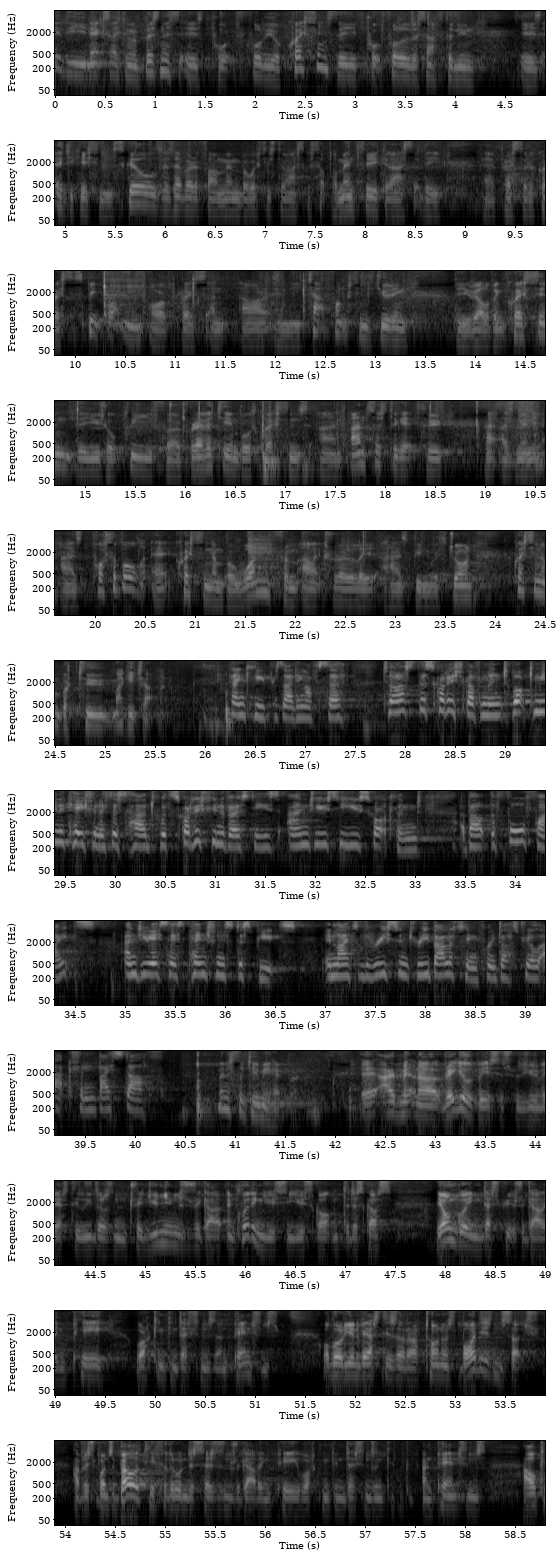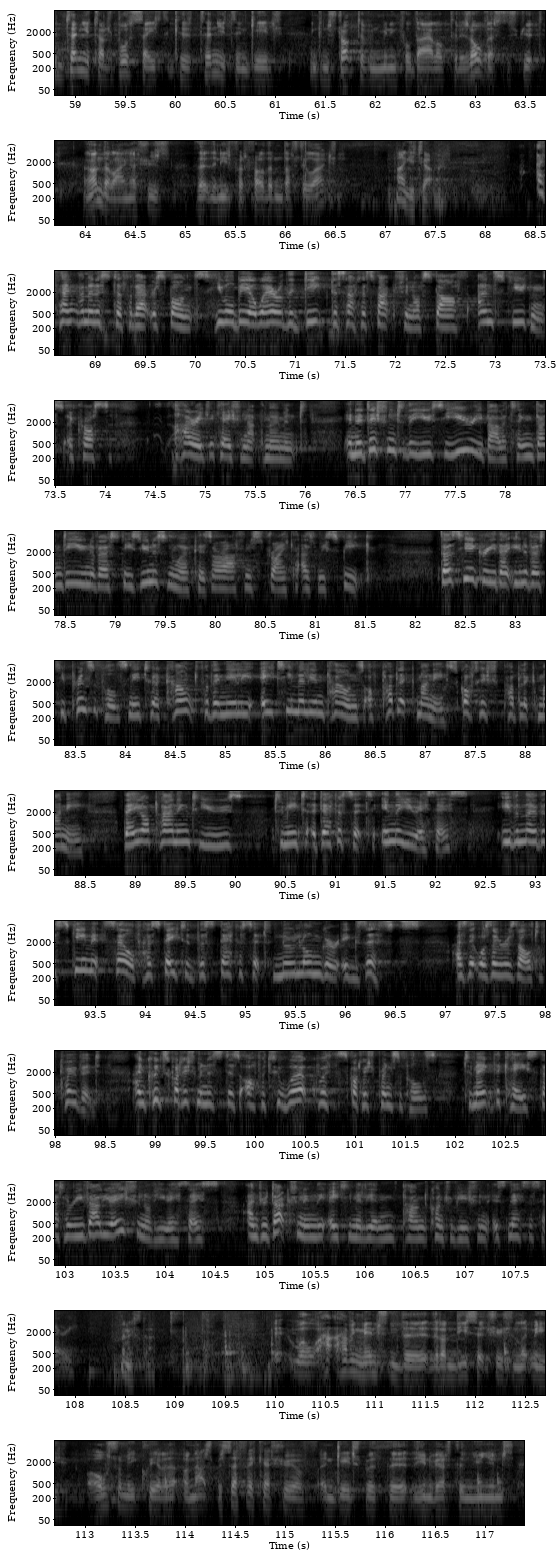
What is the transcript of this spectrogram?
Okay, the next item of business is portfolio questions. The portfolio this afternoon is education and skills. As ever, if a member wishes to ask a supplementary, you could ask that they uh, press the request to speak button or press an R in the chat functions during the relevant question. The usual plea for brevity in both questions and answers to get through uh, as many as possible. Uh, question number one from Alex Rowley has been withdrawn. Question number two, Maggie Chapman. Thank you, Presiding Officer. To ask the Scottish Government what communication it has had with Scottish universities and UCU Scotland about the four fights and USS pensions disputes in light of the recent reballoting for industrial action by staff. Minister Jamie Hepburn. Uh, I've met on a regular basis with university leaders and trade unions, including UCU Scotland, to discuss the ongoing disputes regarding pay, working conditions and pensions. Although universities are autonomous bodies and such, have responsibility for their own decisions regarding pay, working conditions and, and pensions. I will continue to urge both sides to continue to engage in constructive and meaningful dialogue to resolve this dispute and underlying issues without the need for further industrial action. Thank you, Chairman. I thank the Minister for that response. He will be aware of the deep dissatisfaction of staff and students across higher education at the moment. In addition to the UCU reballoting, Dundee University's Unison workers are out on strike as we speak. Does he agree that university principals need to account for the nearly £80 million pounds of public money, Scottish public money, they are planning to use to meet a deficit in the USS, even though the scheme itself has stated this deficit no longer exists? as it was a result of COVID? And could Scottish ministers offer to work with Scottish principals to make the case that a revaluation of USS and reduction in the £80 million pound contribution is necessary? Minister. Well, ha having mentioned the, the Dundee situation, let me also make clear on that specific issue of engaged with the, the university and unions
